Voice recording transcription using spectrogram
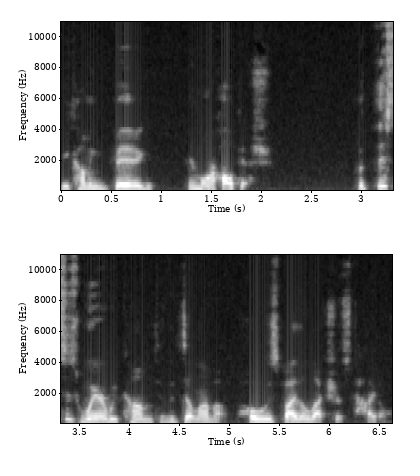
becoming big and more hulkish. But this is where we come to the dilemma posed by the lecture's title.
